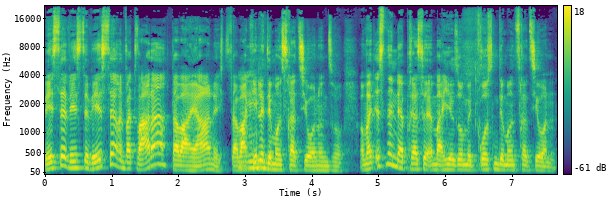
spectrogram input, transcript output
Weißt du, weißt du, weißt du? Und was war da? Da war ja nichts. Da war keine Demonstration und so. Und was ist denn in der Presse immer hier so mit großen Demonstrationen?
